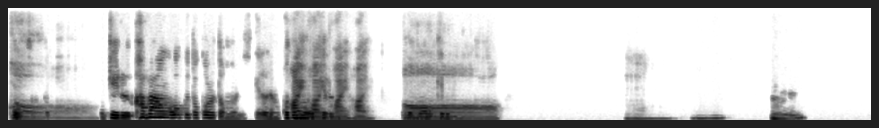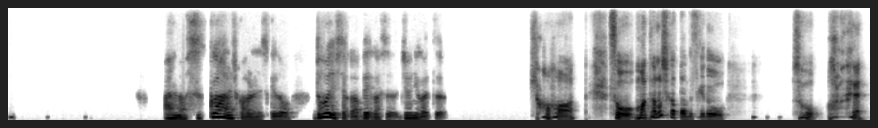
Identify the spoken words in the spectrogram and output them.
か、か。置ける、カバンを置くところと思うんですけど、でも子はい供を置ける、はいはいはい。子供を置ける。うん。あの、すっごい話変わるんですけど、どうでしたか、ベガス、12月。ああそう。まあ楽しかったんですけど、そう。あのね、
